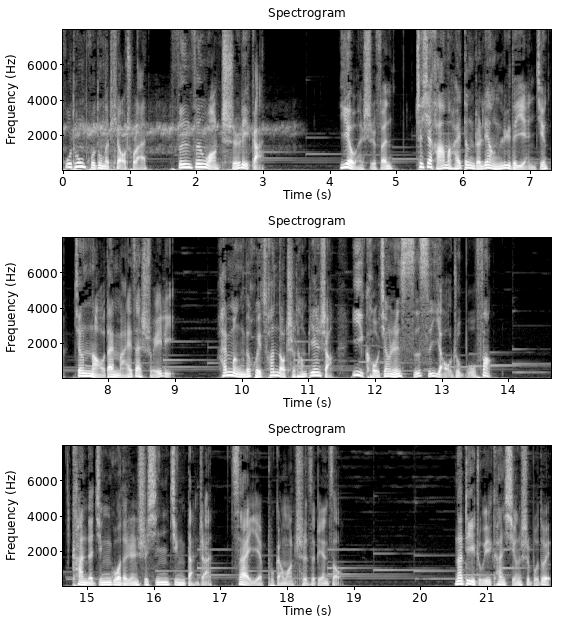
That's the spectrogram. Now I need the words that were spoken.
扑通扑通的跳出来，纷纷往池里赶。夜晚时分。这些蛤蟆还瞪着亮绿的眼睛，将脑袋埋在水里，还猛地会窜到池塘边上，一口将人死死咬住不放。看得经过的人是心惊胆战，再也不敢往池子边走。那地主一看形势不对，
